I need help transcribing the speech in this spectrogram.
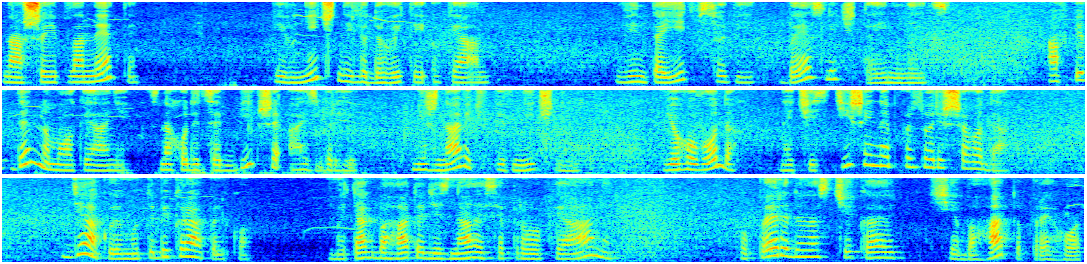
нашої планети Північний льодовитий океан. Він таїть в собі безліч таємниць. А в Південному океані знаходиться більше айсбергів, ніж навіть в північному. В його водах найчистіша і найпрозоріша вода. Дякуємо тобі, крапелько. Ми так багато дізналися про океани. Попереду нас чекають ще багато пригод.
